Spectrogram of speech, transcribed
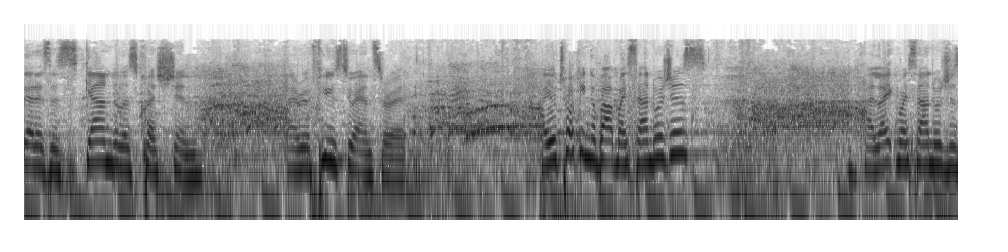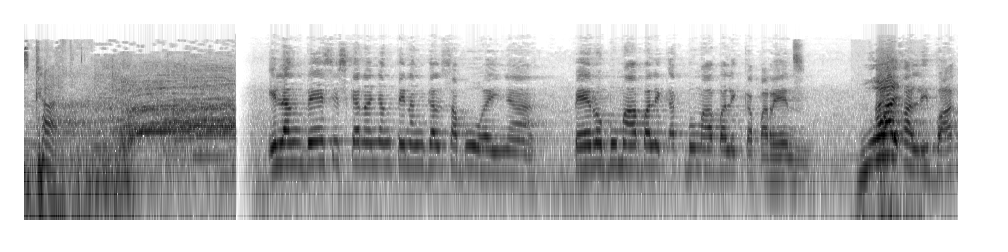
That is a scandalous question. I refuse to answer it. Are you talking about my sandwiches? I like my sandwiches cut. Ilang beses ka na niyang tinanggal sa buhay niya, pero bumabalik at bumabalik ka pa rin. What? Ano ka, libag?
